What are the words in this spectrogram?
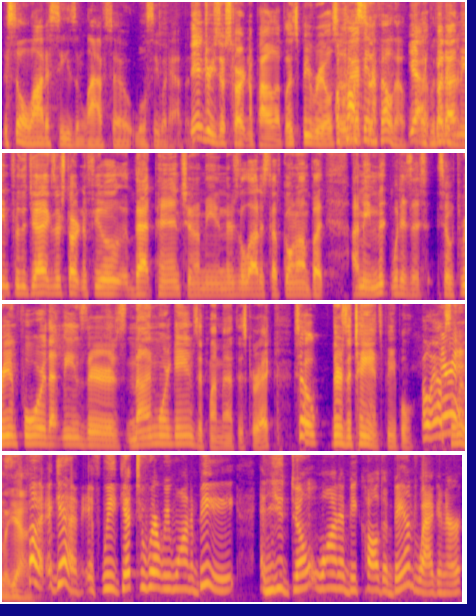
There's still a lot of season left, so we'll see what happens. The injuries are starting to pile up. Let's be real. So Across that's the a- NFL, though, Yeah, like with but I mean, for the Jags, they're starting to feel that pinch, and I mean, there's a lot of stuff going on. But I mean, what is this? So three and four. That means there's nine more games, if my math is correct. So there's a chance, people. Oh, absolutely, yeah. But again, if we get to where we want to be and you don't want to be called a bandwagoner,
